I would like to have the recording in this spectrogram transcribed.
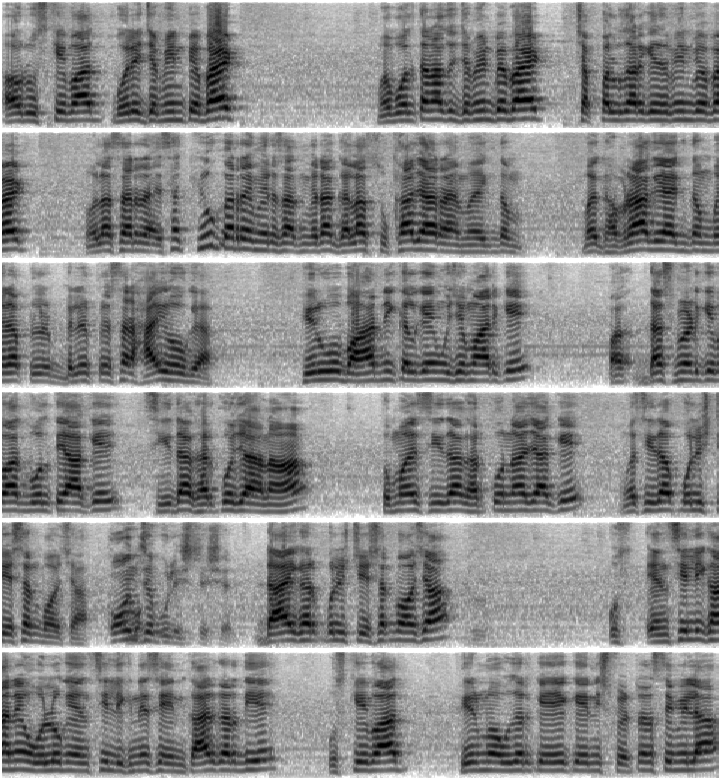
और उसके बाद बोले, ज़मीन पे बैठ। मैं बोलता, ना तो ज़मीन पे बैठ, चप्पल उतार के ज़मीन पे बैठ। बोला, सर, ऐसा क्यों कर रहे हैं मेरे साथ? मेरा गला सूखा जा रहा है, मैं एकदम मैं घबरा गया एकदम मेरा ब्लड प्रेशर हाई हो गया। फिर वो बाहर निकल गए मुझे मार के। दस मिनट के बाद बोलते आके सीधा घर को जाना। तो मैं सीधा घर को ना जाके मैं सीधा पुलिस स्टेशन पहुँचा। कौन से पुलिस स्टेशन डाई घर पुलिस स्टेशन पहुँचा। उस एनसी लिखाने वो लोग एनसी लिखने से इनकार कर दिए। उसके बाद फिर मैं उधर के एक इंस्पेक्टर से मिला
